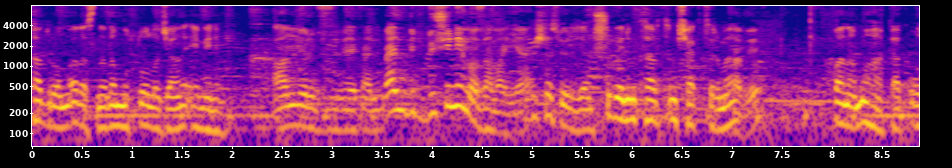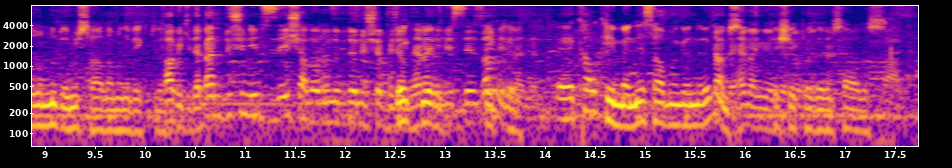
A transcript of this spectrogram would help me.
kadronun arasında da mutlu olacağına eminim. Anlıyorum sizi beyefendi. Ben bir düşüneyim o zaman ya. Bir şey söyleyeceğim. Şu benim kartım çaktırma. Tabii. Bana muhakkak olumlu dönüş sağlamanı bekliyorum. Tabii ki de ben düşüneyim size inşallah olumlu bir dönüş yapacağım. Herhangi bir isteğiniz var mıydı bekliyorum. benden? E, kalkayım ben de hesabımı gönderebilir Tabii, misin? hemen gönderiyorum Teşekkür ederim efendim. sağ olasın. Sağ olun.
